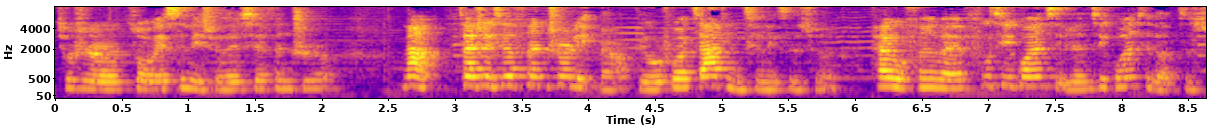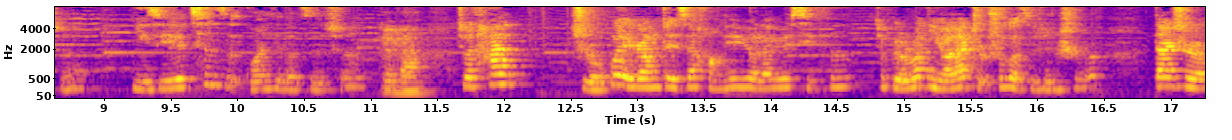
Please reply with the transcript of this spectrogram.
就是作为心理学的一些分支。那在这些分支里边，比如说家庭心理咨询，它又分为夫妻关系、人际关系的咨询，以及亲子关系的咨询，对吧？就是它只会让这些行业越来越细分。就比如说你原来只是个咨询师，但是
